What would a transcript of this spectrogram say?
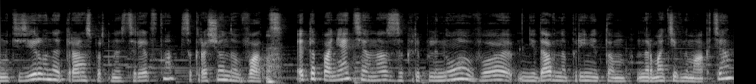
высокоавтоматизированное транспортное средство, сокращенно ВАТС. Это понятие у нас закреплено в недавно принятом нормативном акте.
